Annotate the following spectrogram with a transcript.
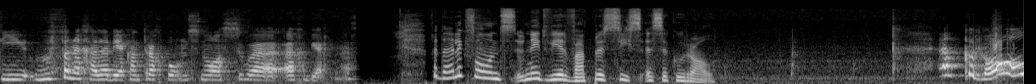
die hoe vinnig hulle weer kan terugbons na so 'n gebeurtenis. Verduidelik vir ons net weer wat presies is 'n koraal? 'n Koraal,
